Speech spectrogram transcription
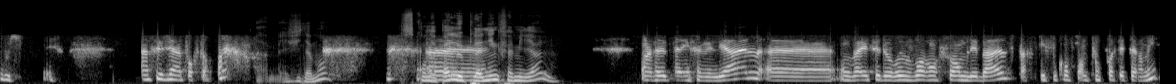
Oui, un sujet important. Ah, évidemment. Ce qu'on appelle euh... le planning familial. On appelle le planning familial. Euh, on va essayer de revoir ensemble les bases parce qu'il faut comprendre pourquoi c'est permis.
